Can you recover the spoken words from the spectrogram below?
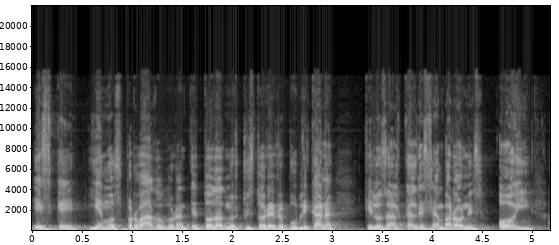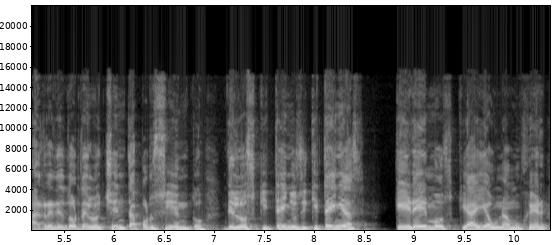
es que, y hemos probado durante toda nuestra historia republicana, que los alcaldes sean varones. Hoy, alrededor del 80% de los quiteños y quiteñas queremos que haya una mujer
